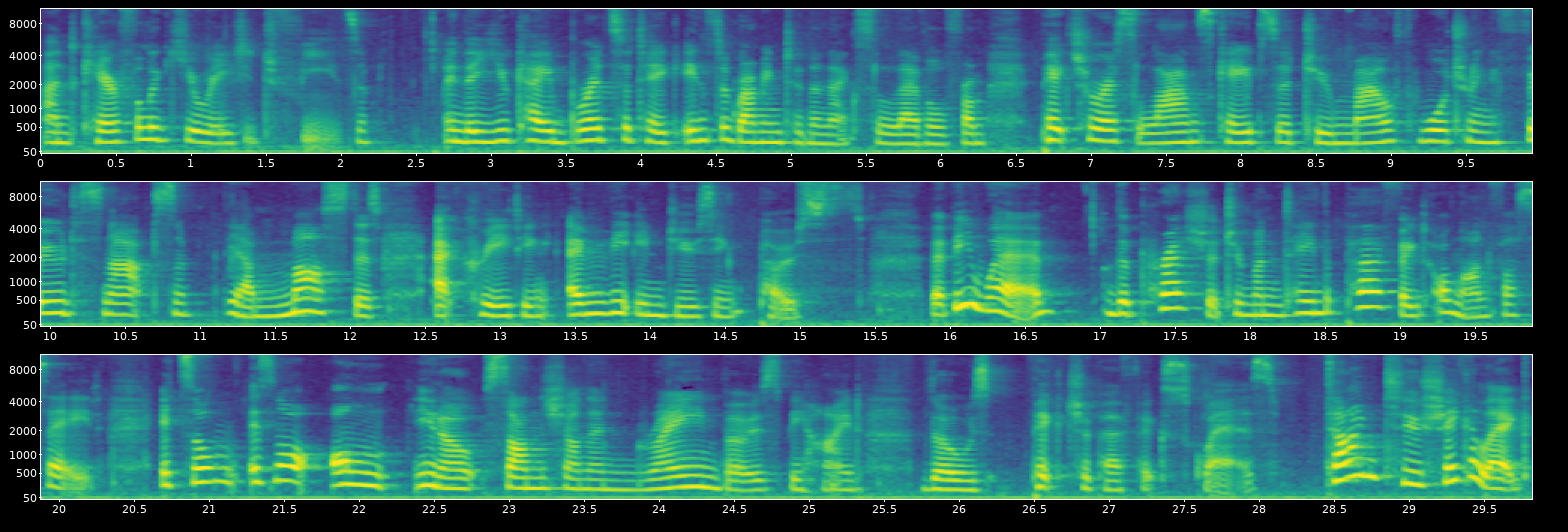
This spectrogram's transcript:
and carefully curated feeds. In the UK, Brits take Instagramming to the next level from picturesque landscapes to mouth watering food snaps. They are masters at creating envy inducing posts. But beware the pressure to maintain the perfect online facade. It's on it's not on, you know, sunshine and rainbows behind those picture perfect squares. Time to shake a leg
